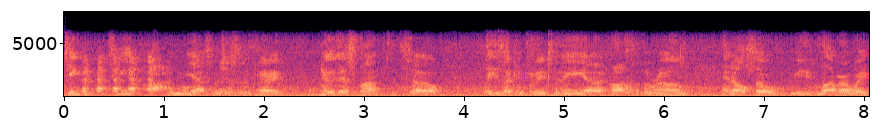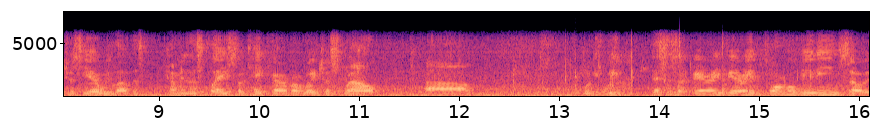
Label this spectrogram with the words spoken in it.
Tea- Teapot, yes, which is very new this month, so please uh, contribute to the uh, cost of the room. And also, we love our waitress here, we love this, coming to this place, so take care of our waitress well. Um, we, we- this is a very, very informal meeting, so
